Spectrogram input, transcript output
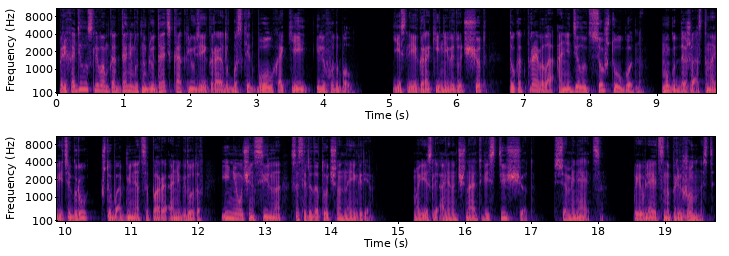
Приходилось ли вам когда-нибудь наблюдать, как люди играют в баскетбол, хоккей или футбол? Если игроки не ведут счет, то, как правило, они делают все, что угодно. Могут даже остановить игру, чтобы обменяться парой анекдотов, и не очень сильно сосредоточены на игре. Но если они начинают вести счет, все меняется. Появляется напряженность.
